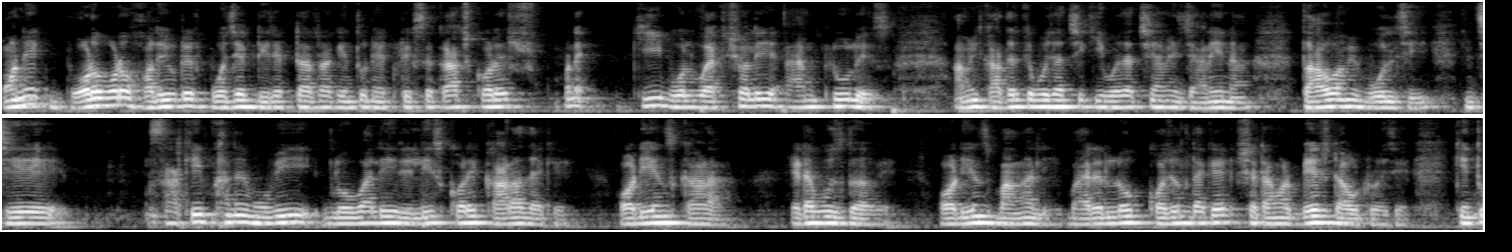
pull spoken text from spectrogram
অনেক বড় বড় হলিউডের প্রজেক্ট ডিরেক্টররা কিন্তু নেটফ্লিক্সে কাজ করে মানে কি বলব? অ্যাকচুয়ালি আই এম ক্লুলেস আমি কাদেরকে বোঝাচ্ছি, কি বোঝাচ্ছি আমি জানি না। তাও আমি বলছি যে, সাকিব খানের মুভি গ্লোবালি রিলিজ করে কারা দেখে? অডিয়েন্স কারা? এটা বুঝতে হবে। অডিয়েন্স বাঙালি, বাইরের লোক কজন দেখে সেটা আমার বেশ ডাউট রয়েছে। কিন্তু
